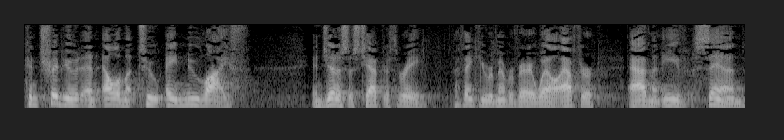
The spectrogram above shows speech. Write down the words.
contribute an element to a new life. In Genesis chapter 3, I think you remember very well, after Adam and Eve sinned,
